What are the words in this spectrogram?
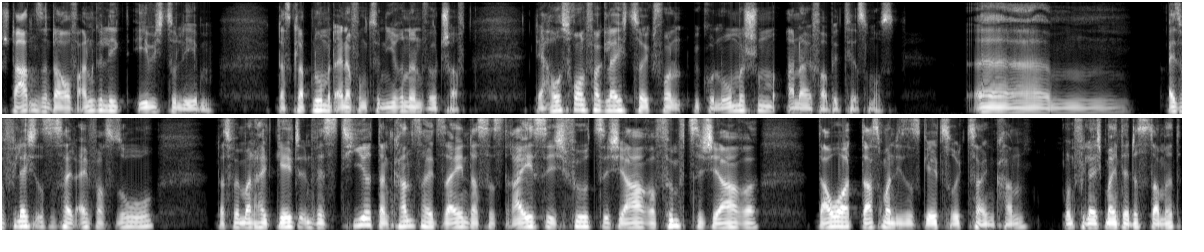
Staaten sind darauf angelegt, ewig zu leben. Das klappt nur mit einer funktionierenden Wirtschaft. Der Hausfrauenvergleich zeugt von ökonomischem Analphabetismus. Ähm, also vielleicht ist es halt einfach so, dass wenn man halt Geld investiert, dann kann es halt sein, dass es 30, 40 Jahre, 50 Jahre dauert, dass man dieses Geld zurückzahlen kann. Und vielleicht meint er das damit,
